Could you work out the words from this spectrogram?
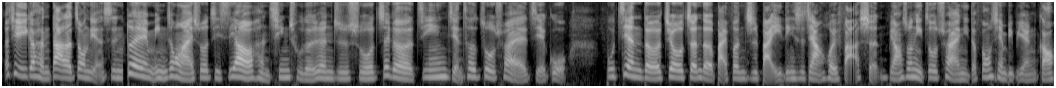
而且一个很大的重点是，对民众来说，其实要有很清楚的认知，说这个基因检测做出来的结果。不见得就真的百分之百一定是这样会发生。比方说，你做出来你的风险比别人高，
